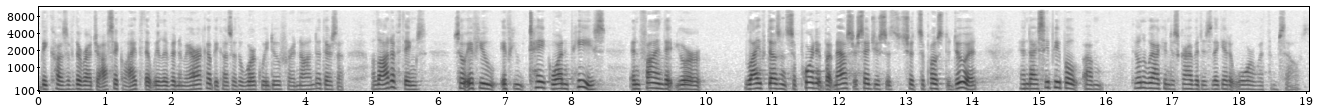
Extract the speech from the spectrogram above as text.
because of the Rajasic life that we live in America, because of the work we do for Ananda. There's a, a lot of things. So if you if you take one piece and find that your life doesn't support it, but Master said you should, should supposed to do it, and I see people. Um, the only way I can describe it is they get at war with themselves,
